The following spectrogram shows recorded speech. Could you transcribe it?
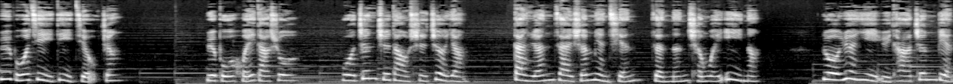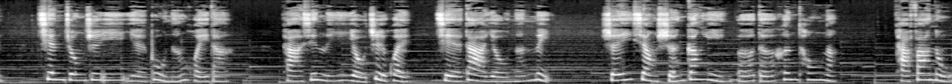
约伯记第九章，约伯回答说：“我真知道是这样，但人在神面前怎能成为义呢？若愿意与他争辩，千中之一也不能回答。他心里有智慧，且大有能力，谁向神刚硬而得亨通呢？”他发怒，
